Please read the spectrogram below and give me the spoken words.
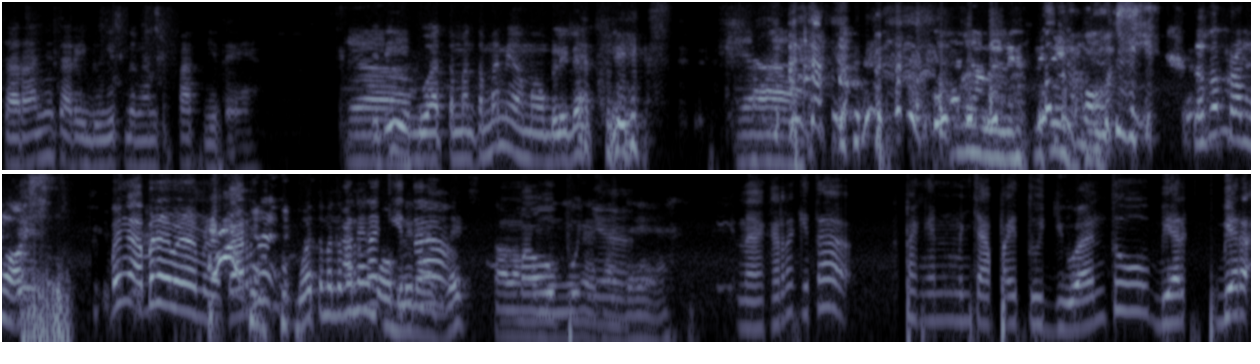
caranya cari duit dengan cepat gitu ya. Ya. Jadi buat teman-teman yang mau beli Netflix. Ya. Ada sih Promosi. Lo kok promosi? Bener bener bener bener karena buat teman-teman yang mau beli kita Netflix tolong mau punya- ya. Nah karena kita pengen mencapai tujuan tuh biar biar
